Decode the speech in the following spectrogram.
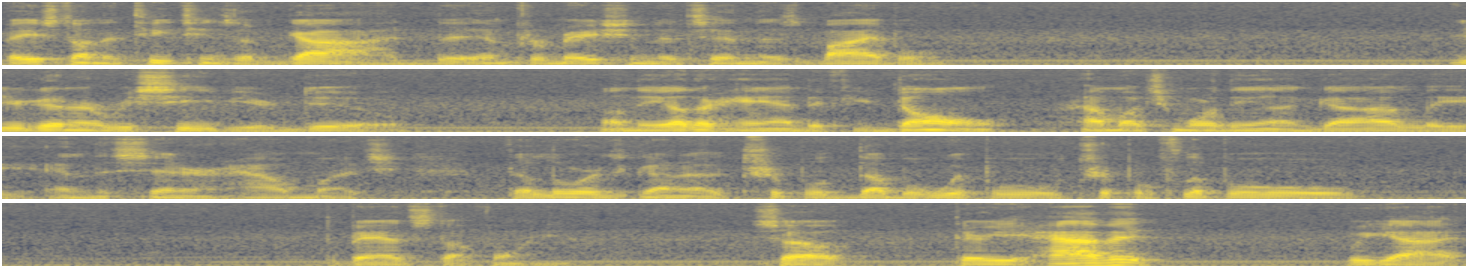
based on the teachings of God, the information that's in this Bible, you're going to receive your due. On the other hand, if you don't, how much more the ungodly and the sinner, how much the Lord's going to triple, double, whipple, triple, flipple the bad stuff on you. So there you have it. We got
